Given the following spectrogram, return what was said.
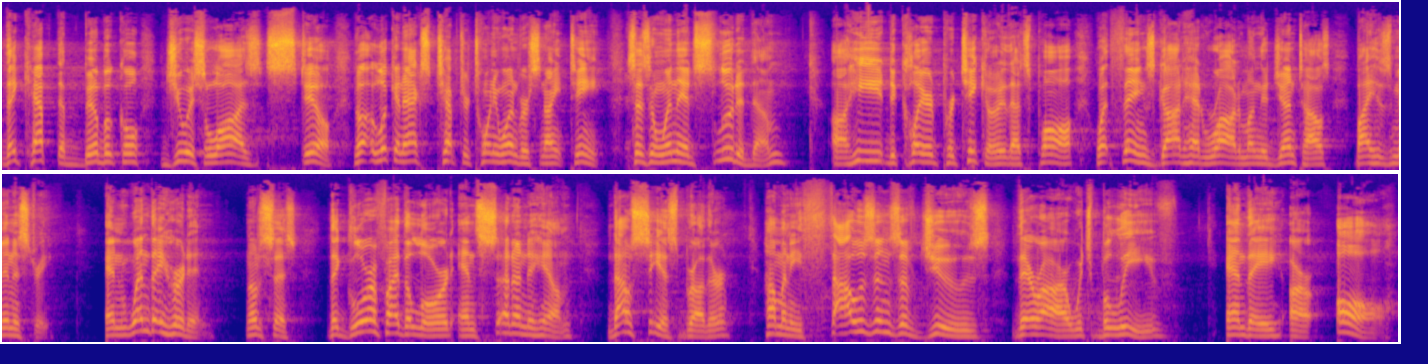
they kept the biblical Jewish laws still. Look in Acts chapter 21, verse 19. It says, And when they had saluted them, uh, he declared particularly, that's Paul, what things God had wrought among the Gentiles by his ministry. And when they heard it, notice this, they glorified the Lord and said unto him, Thou seest, brother, how many thousands of Jews there are which believe, and they are all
